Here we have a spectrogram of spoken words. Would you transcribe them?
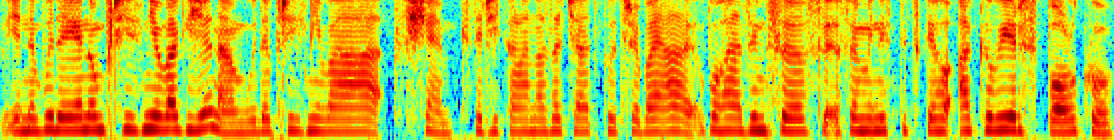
je nebude jenom příznivá k ženám, bude příznivá k všem. Jak jste říkala na začátku, třeba já poházím z feministického a queer spolku,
